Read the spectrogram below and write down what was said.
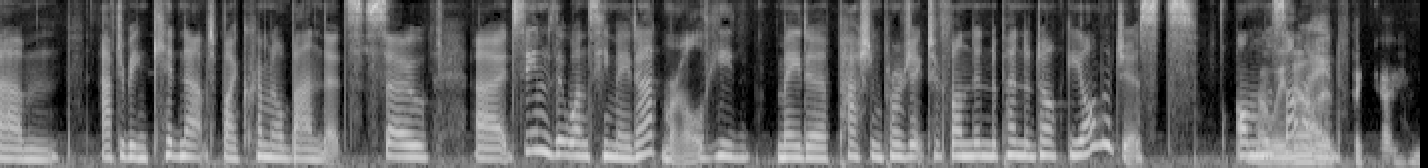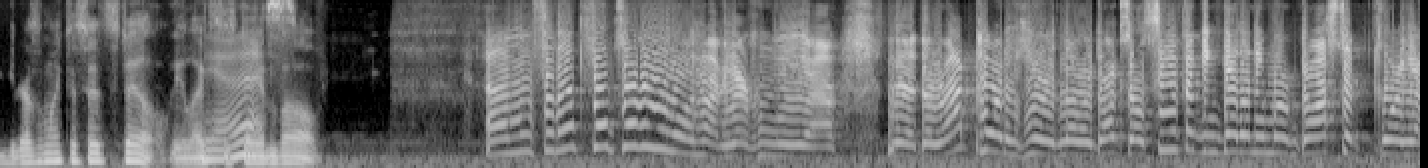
um, after being kidnapped by criminal bandits. So uh, it seems that once he made Admiral, he made a passion project to fund independent archaeologists on But the we know side. that Picard, he doesn't like to sit still. He likes to stay involved. Um, so that's that's everything I have here from the uh, the, the rap party here at Lower Decks. I'll see if I can get any more gossip for you,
